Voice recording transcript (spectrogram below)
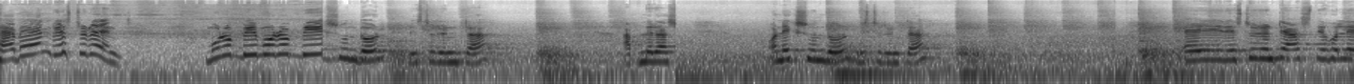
হ্যাভেন রেস্টুরেন্ট মুরব্বি মুরব্বি। সুন্দর রেস্টুরেন্টটা আপনারা অনেক সুন্দর রেস্টুরেন্টটা এই রেস্টুরেন্টে আসতে হলে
